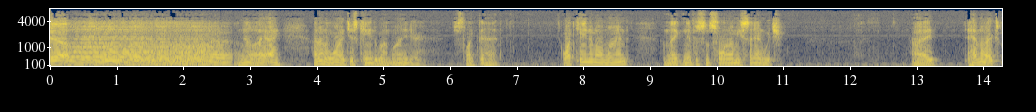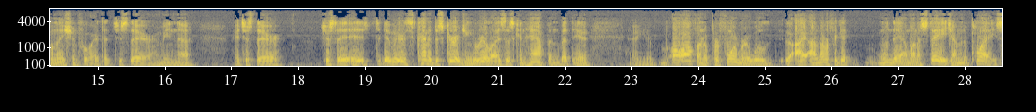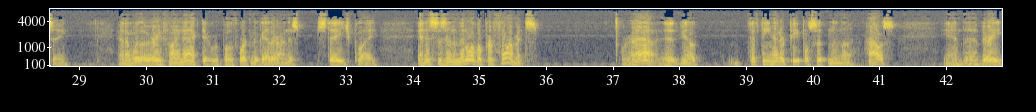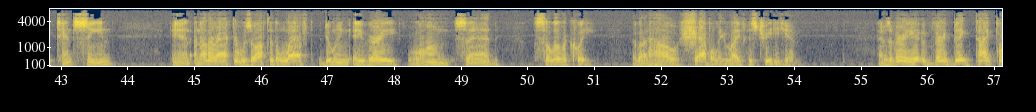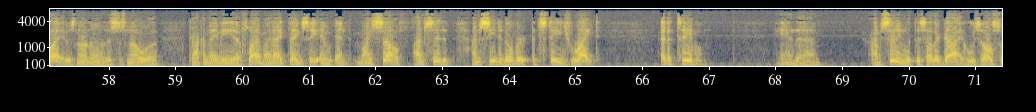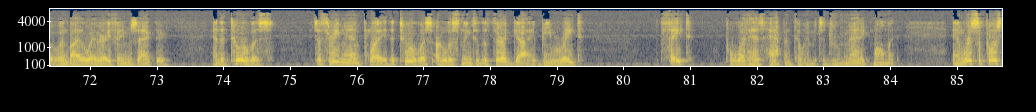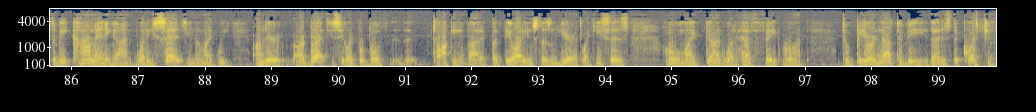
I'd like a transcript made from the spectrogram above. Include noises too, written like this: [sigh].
Yeah. No, I, I, I don't know why it just came to my mind here, just like that. What came to my mind? A magnificent salami sandwich. I have no explanation for it. That's just there. I mean, uh, it's just there. Just it, it's, it's kind of discouraging to realize this can happen, but uh, uh, often a performer will. I, I'll never forget. One day I'm on a stage. I'm in a play, see, and I'm with a very fine actor. We're both working together on this stage play, and this is in the middle of a performance. Yeah, you know, fifteen hundred people sitting in the house, and a very tense scene. And another actor was off to the left doing a very long, sad soliloquy about how shabbily life has treated him. And it was a very, very big type play. It was no, no, this is no uh, cockamamie uh, fly-by-night thing. See, and, and myself, I'm seated, I'm seated over at stage right, at a table, and uh, I'm sitting with this other guy who's also, and by the way, a very famous actor. And the two of us, it's a three-man play. The two of us are listening to the third guy berate fate for what has happened to him. It's a dramatic moment. And we're supposed to be commenting on what he says, you know, like we, under our breath, you see, like we're both uh, talking about it, but the audience doesn't hear it. Like he says, Oh my God, what hath fate wrought? To be or not to be, that is the question.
